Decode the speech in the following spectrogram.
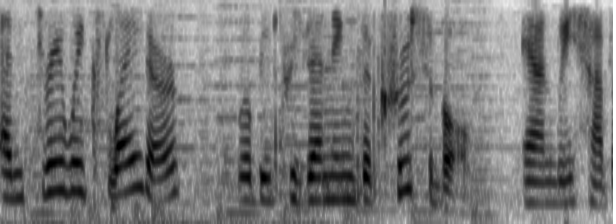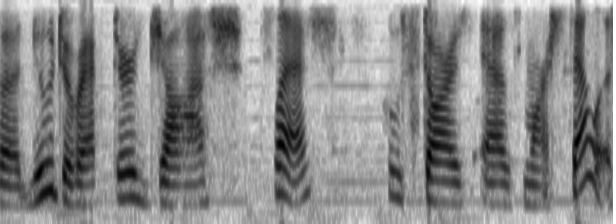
And three weeks later, we'll be presenting The Crucible. And we have a new director, Josh Flesh, who stars as Marcellus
